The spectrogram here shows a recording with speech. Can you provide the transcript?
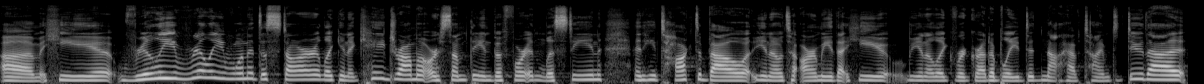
Um, he really, really wanted to star like in a K drama or something before enlisting. And he talked about, you know, to Army that he, you know, like regrettably did not have time to do that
